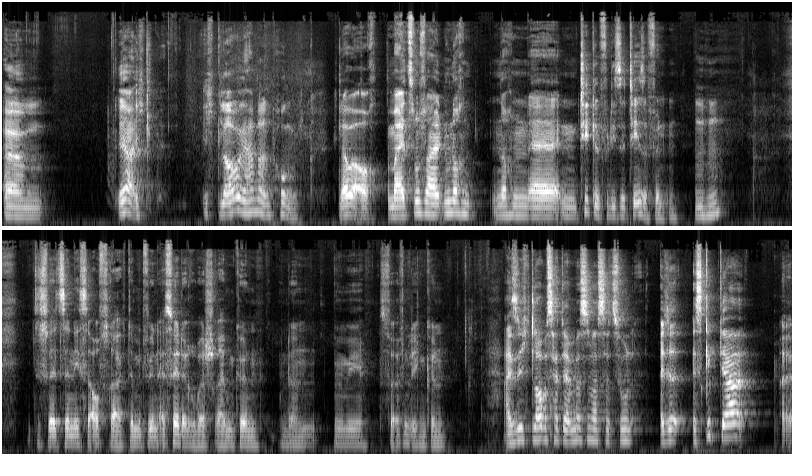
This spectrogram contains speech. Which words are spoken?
ähm, ja, ich, ich glaube, wir haben da einen Punkt. Ich glaube auch. Mal, jetzt muss man halt nur noch, ein, noch einen, äh, einen Titel für diese These finden. Mhm. Das wäre jetzt der nächste Auftrag, damit wir ein Essay darüber schreiben können, und dann irgendwie das veröffentlichen können. Also ich glaube, es hat ja ein bisschen was dazu. Also es gibt ja, äh,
